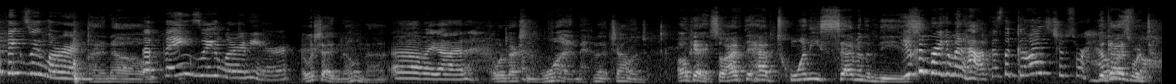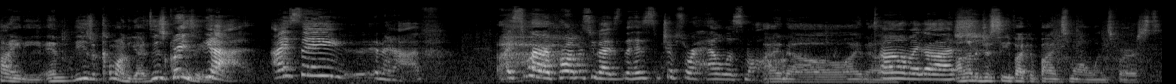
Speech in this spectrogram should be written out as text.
the things we learn. I know. The things we learn here. I wish I had known that. Oh my god. I would have actually won that challenge. Okay, so I have to have 27 of these. You can break them in half because the guys' chips were the guys were small. tiny, and these are come on, you guys. This is crazy. Yeah, I say in half. I swear, I promise you guys, his chips were hella small. I know, I know. Oh my gosh. I'm gonna just see if I can find small ones first.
